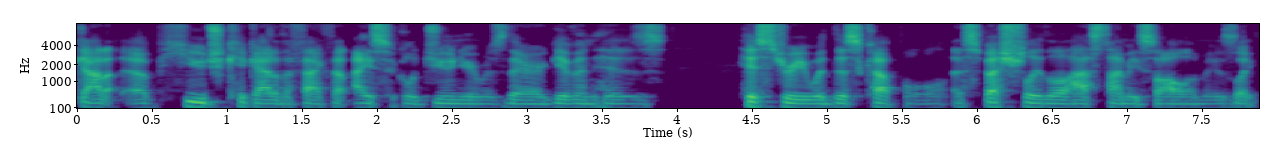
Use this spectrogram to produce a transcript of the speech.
got a huge kick out of the fact that Icicle Jr. was there, given his history with this couple, especially the last time he saw him. He was like,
